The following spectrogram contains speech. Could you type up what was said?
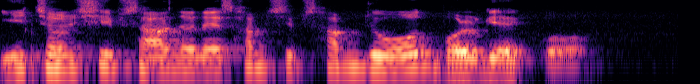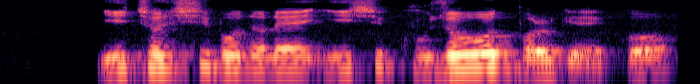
2014년에 33조 원 벌게 했고 2015년에 29조 원 벌게 했고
